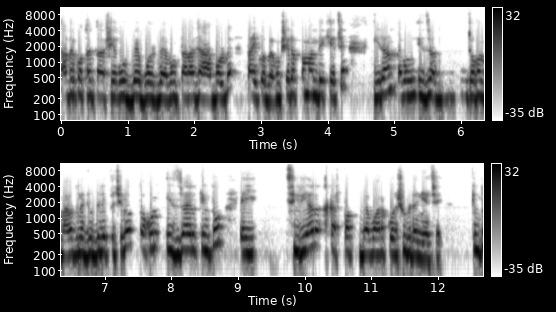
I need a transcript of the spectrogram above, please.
তাদের কথায় তা সে উঠবে, বসবে এবং তারা যা বলবে তাই করবে এবং সেটা প্রমাণ দেখিয়েছে ইরান এবং ইসরায়েল যখন দিনের যুদ্ধে লিপ্ত ছিল, তখন ইসরায়েল কিন্তু এই সিরিয়ার আকাশপথ ব্যবহার করে সুবিধা নিয়েছে। কিন্তু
